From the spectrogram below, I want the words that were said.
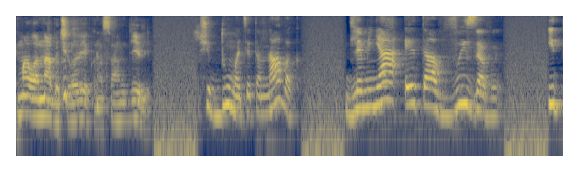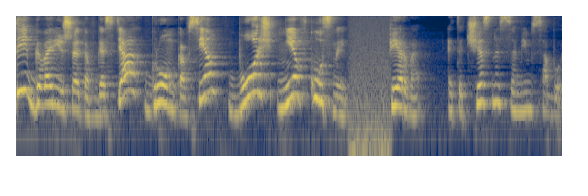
мало надо человеку на самом деле. Вообще думать это навык. Для меня это вызовы. И ты говоришь это в гостях громко всем, борщ невкусный. Первое – это честность с самим собой.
